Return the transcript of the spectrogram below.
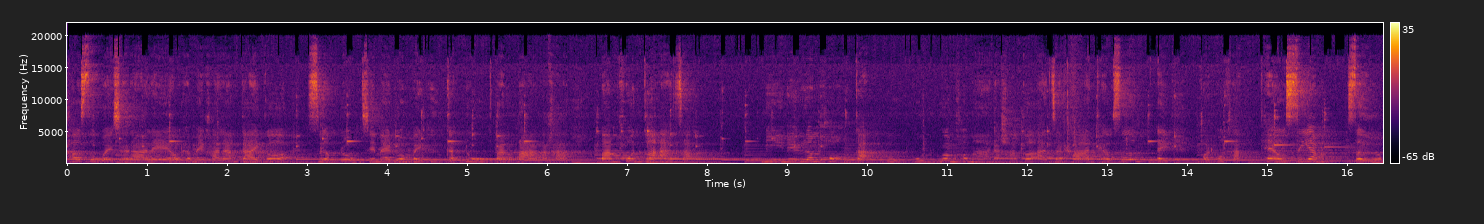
เข้าสู่วัยชราแล้วทำไมคะร่างกายก็เสื่อมลงใช่ไหมรวมไปถึงกระดูกต่างๆนะคะ บางคนก็อาจจะมีในเรื่องของกระดูกพุนร่วมเข้ามานะคะ ก็อาจจะทานแคลเซียมเอ้ยขอโทษค่ะ แคลเซียมเสริม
